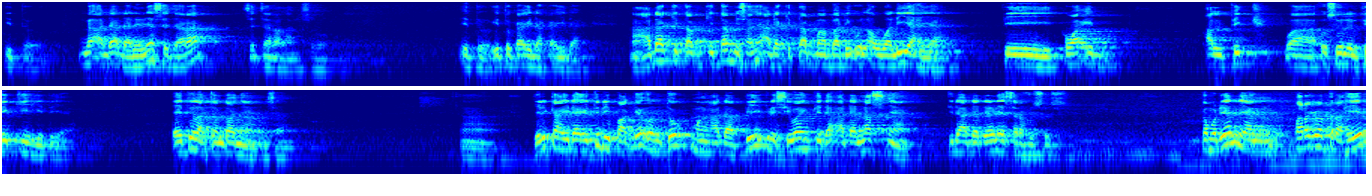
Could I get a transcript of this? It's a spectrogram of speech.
Itu. Nggak ada dalilnya secara secara langsung. Itu, itu kaidah-kaidah. Nah, ada kitab-kitab misalnya ada kitab Mabadiul Awaliyah ya. Fi Qawaid Al-Fiqh wa Usulul Fiqih gitu ya. Ya itulah contohnya misalnya. Nah, jadi kaidah itu dipakai untuk menghadapi peristiwa yang tidak ada nasnya, tidak ada dalilnya secara khusus. Kemudian yang paragraf terakhir,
